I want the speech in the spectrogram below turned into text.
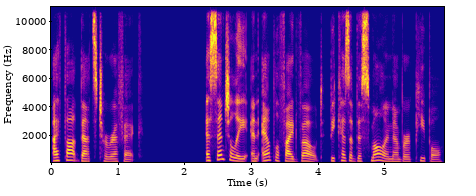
I thought that's terrific essentially an amplified vote because of the smaller number of people.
